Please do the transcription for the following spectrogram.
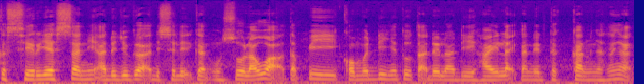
keseriusan ni ada juga diselitkan unsur lawak. Tapi komedinya tu tak adalah di highlightkan dan ditekankan sangat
